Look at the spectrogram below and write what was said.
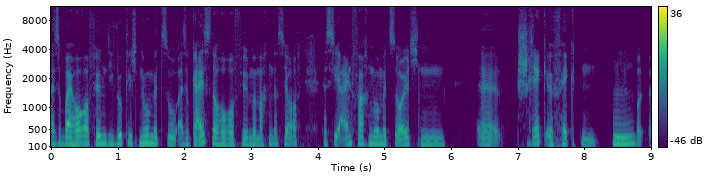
also bei Horrorfilmen, die wirklich nur mit so, also Geisterhorrorfilme machen das ja oft, dass sie einfach nur mit solchen äh, Schreckeffekten Mhm. äh,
